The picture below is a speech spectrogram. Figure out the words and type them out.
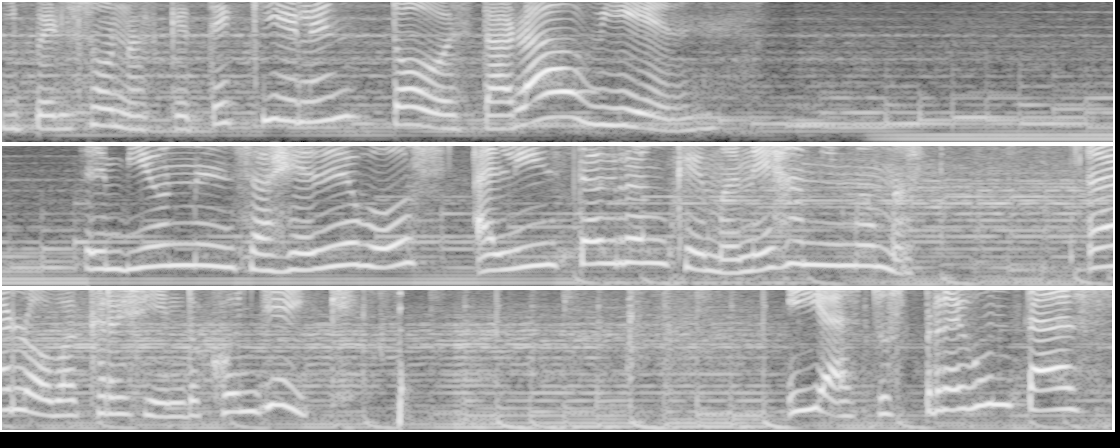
y personas que te quieren, todo estará bien. Envía un mensaje de voz al Instagram que maneja mi mamá. Arroba creciendo con Jake. Y haz tus preguntas.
